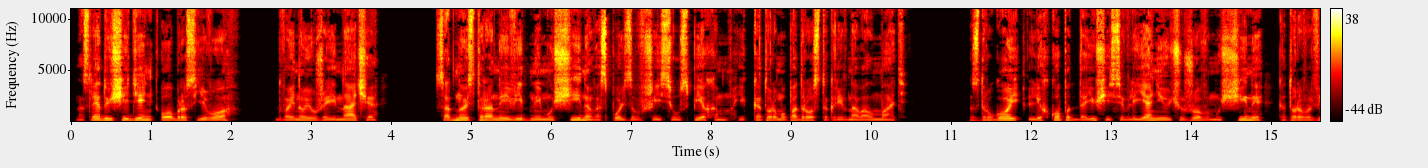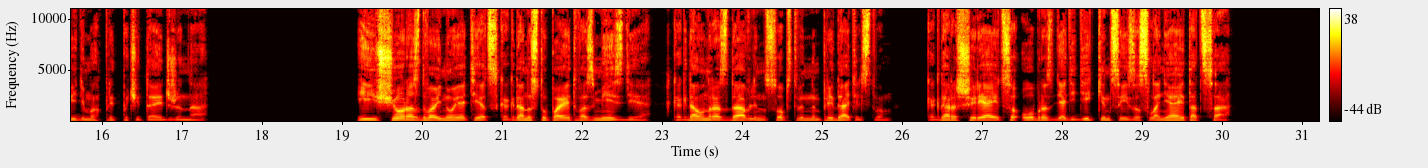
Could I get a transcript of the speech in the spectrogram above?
На следующий день образ его, двойной уже иначе, с одной стороны, видный мужчина, воспользовавшийся успехом и к которому подросток ревновал мать. С другой — легко поддающийся влиянию чужого мужчины, которого, видимо, предпочитает жена. И еще раз двойной отец, когда наступает возмездие, когда он раздавлен собственным предательством, когда расширяется образ дяди Диккенса и заслоняет отца —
